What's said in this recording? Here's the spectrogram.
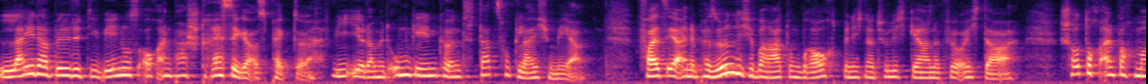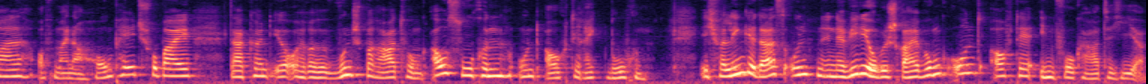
Leider bildet die Venus auch ein paar stressige Aspekte. Wie ihr damit umgehen könnt, dazu gleich mehr. Falls ihr eine persönliche Beratung braucht, bin ich natürlich gerne für euch da. Schaut doch einfach mal auf meiner Homepage vorbei. Da könnt ihr eure Wunschberatung aussuchen und auch direkt buchen. Ich verlinke das unten in der Videobeschreibung und auf der Infokarte hier.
